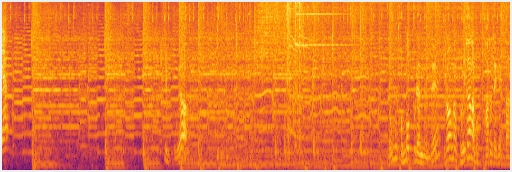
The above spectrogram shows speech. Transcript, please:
얍. 이게 뭐야 너무 겁먹 부렸는데? 이러면 골드 하나 먹고 가도 되겠다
